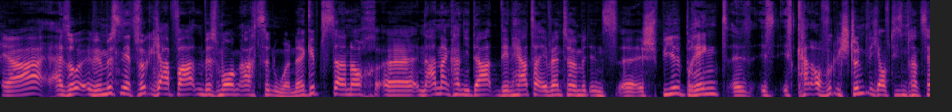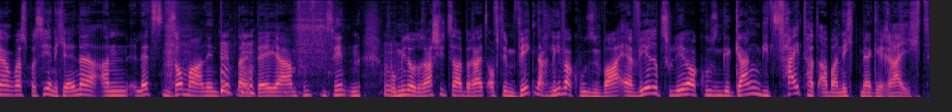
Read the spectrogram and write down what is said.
Ja, also wir müssen jetzt wirklich abwarten bis morgen 18 Uhr. Ne? Gibt es da noch äh, einen anderen Kandidaten, den Hertha eventuell mit ins äh, Spiel bringt? Es, es, es, kann auch wirklich stündlich auf diesem Transfer was passieren. Ich erinnere an letzten Sommer, an den Deadline Day, ja am 15.10., wo hm. Milot Rashica bereits auf dem Weg nach Leverkusen war. Er wäre zu Leverkusen gegangen, die Zeit hat aber nicht mehr gereicht.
